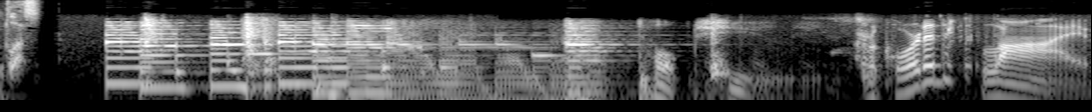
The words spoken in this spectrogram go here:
plus. Talk shoes. Recorded live.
